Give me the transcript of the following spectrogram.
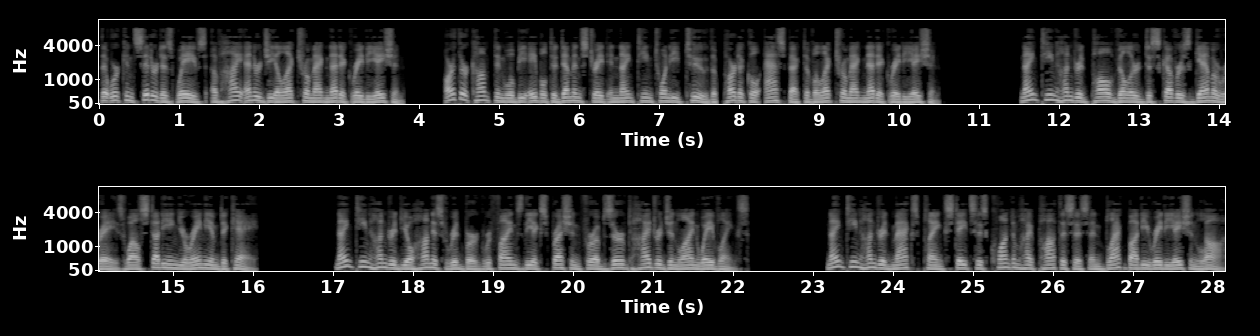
X-rays—that were considered as waves of high-energy electromagnetic radiation. Arthur Compton will be able to demonstrate in 1922 the particle aspect of electromagnetic radiation. 1900 Paul Villard discovers gamma rays while studying uranium decay. 1900 Johannes Rydberg refines the expression for observed hydrogen line wavelengths. 1900 Max Planck states his quantum hypothesis and blackbody radiation law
